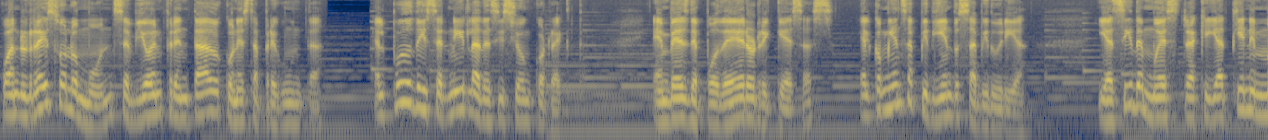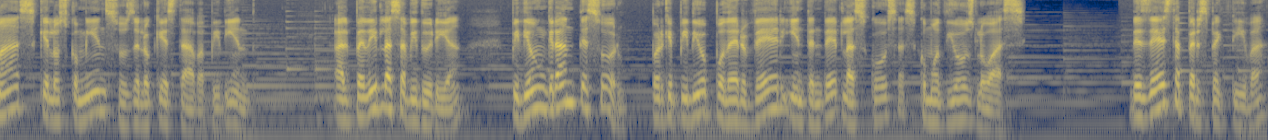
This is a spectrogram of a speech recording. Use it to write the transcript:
Cuando el rey Salomón se vio enfrentado con esta pregunta, él pudo discernir la decisión correcta. En vez de poder o riquezas, él comienza pidiendo sabiduría, y así demuestra que ya tiene más que los comienzos de lo que estaba pidiendo. Al pedir la sabiduría, pidió un gran tesoro, porque pidió poder ver y entender las cosas como Dios lo hace. Desde esta perspectiva,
